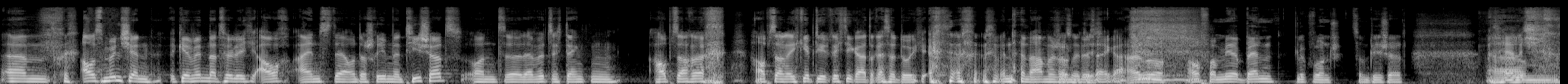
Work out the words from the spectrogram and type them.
Ähm, aus München gewinnt natürlich auch eins der unterschriebenen T-Shirts und äh, der wird sich denken, Hauptsache, Hauptsache, ich gebe die richtige Adresse durch, wenn der Name schon ist, egal. Also auch von mir, Ben, Glückwunsch zum T-Shirt. Herrlich. Ähm,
